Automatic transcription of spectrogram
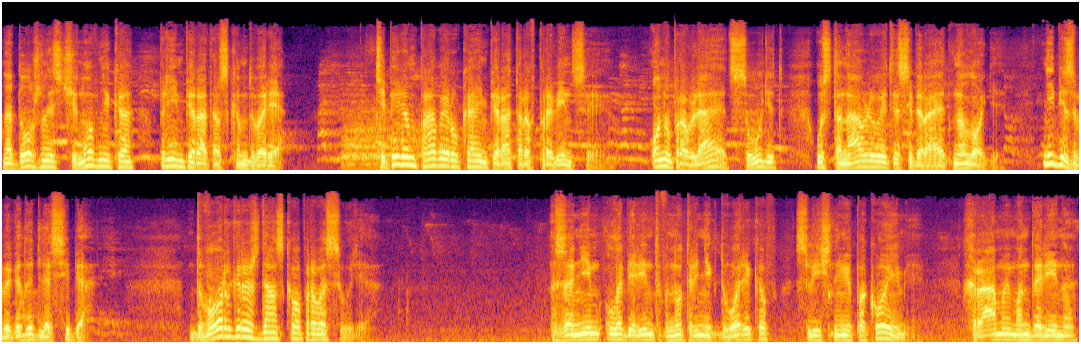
на должность чиновника при императорском дворе. Теперь он правая рука императора в провинции. Он управляет, судит, устанавливает и собирает налоги. Не без выгоды для себя. Двор гражданского правосудия. За ним лабиринт внутренних двориков с личными покоями, храмы мандарина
